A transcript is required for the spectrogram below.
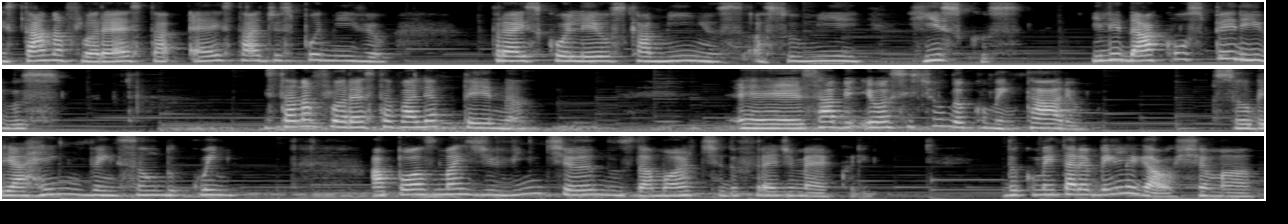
Estar na floresta é estar disponível para escolher os caminhos, assumir riscos e lidar com os perigos. Estar na floresta vale a pena. É, sabe, eu assisti um documentário sobre a reinvenção do Queen após mais de 20 anos da morte do Fred Mercury. O documentário é bem legal, chama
